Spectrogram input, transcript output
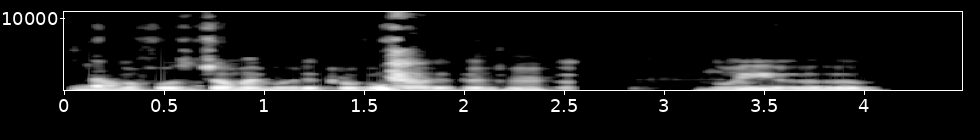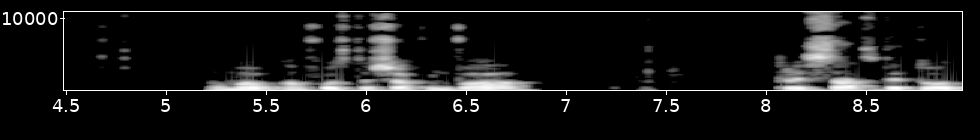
nu. Uh, a fost cea mai mare provocare pentru mhm. că noi uh, am, am fost așa cumva presați de tot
